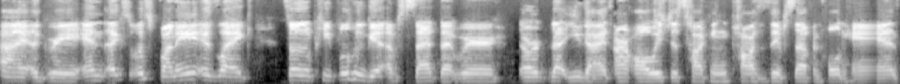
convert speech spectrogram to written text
I agree. And like, what's funny is like, so the people who get upset that we're or that you guys aren't always just talking positive stuff and holding hands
